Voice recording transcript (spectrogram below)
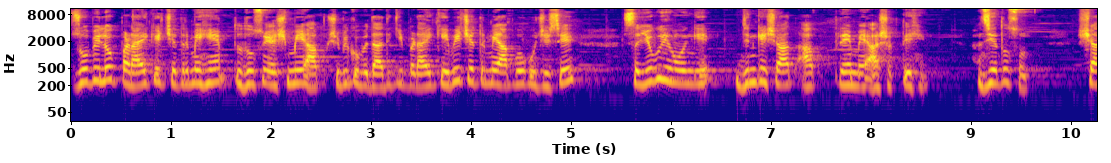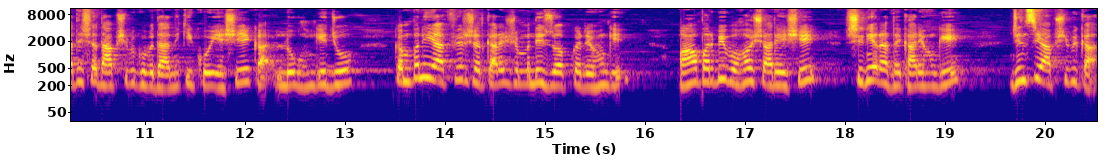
जो भी लोग पढ़ाई के क्षेत्र में हैं तो दोस्तों, यश में आप सभी को बता दें कि पढ़ाई के भी क्षेत्र में आपको कुछ ऐसे सहयोगी होंगे, जिनके साथ आप प्रेम में आ सकते हैं। जी हाँ दोस्तों शादी साथ आप सभी को बता दें कि कोई ऐसे लोग होंगे जो कंपनी या फिर सरकारी संबंधी जॉब कर रहे होंगे। वहाँ पर भी बहुत सारे ऐसे सीनियर अधिकारी होंगे, जिनसे आप सभी का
